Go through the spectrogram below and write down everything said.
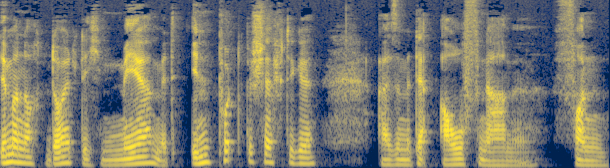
immer noch deutlich mehr mit Input beschäftige, also mit der Aufnahme von,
